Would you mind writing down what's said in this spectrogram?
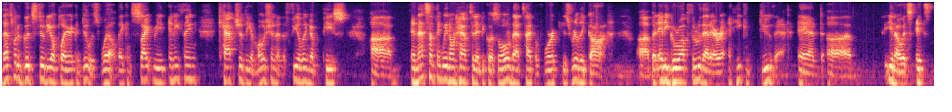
that's what a good studio player can do as well. They can sight read anything, capture the emotion and the feeling of a piece. Uh, and that's something we don't have today because all of that type of work is really gone. Uh, but Eddie grew up through that era, and he can do that. And uh, you know, it's it's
